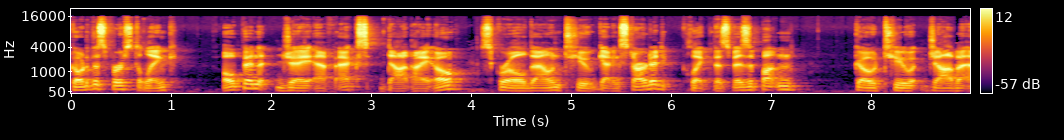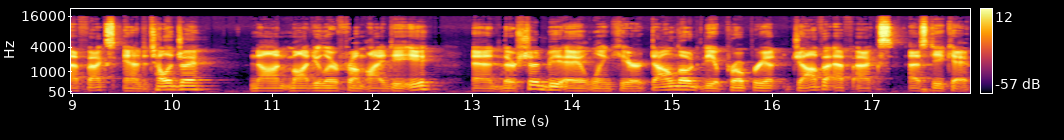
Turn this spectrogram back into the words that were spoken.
go to this first link, Open jfx.io, scroll down to Getting Started, click this Visit button, go to JavaFX and IntelliJ, non-modular from IDE, and there should be a link here. Download the appropriate JavaFX SDK.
